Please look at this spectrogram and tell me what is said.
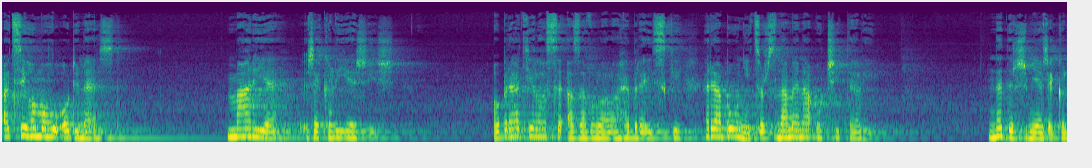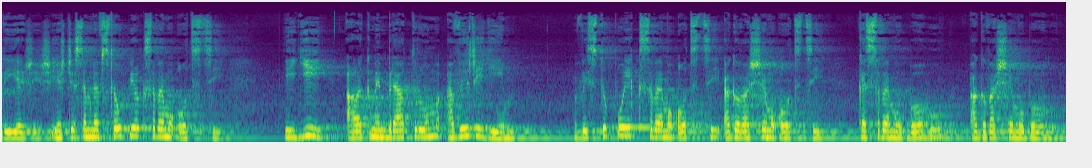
ať si ho mohu odnést. Marie, řekl Ježíš. Obrátila se a zavolala hebrejsky rabůni, což znamená učiteli. Nedrž mě, řekl Ježíš, ještě jsem nevstoupil k svému otci. Jdi ale k mým bratrům a vyřídím. Vystupuji k svému otci a k vašemu otci, ke svému Bohu a k vašemu Bohu.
